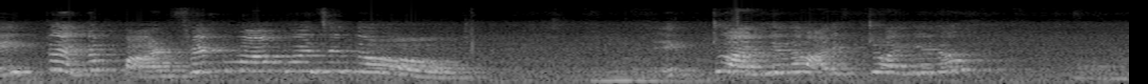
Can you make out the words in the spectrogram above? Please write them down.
এই তো একদম পারফেক্ট মাপ হয়েছে তো একটু আগিয়ে দাও আরেকটু আগিয়ে দাও হ্যাঁ।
